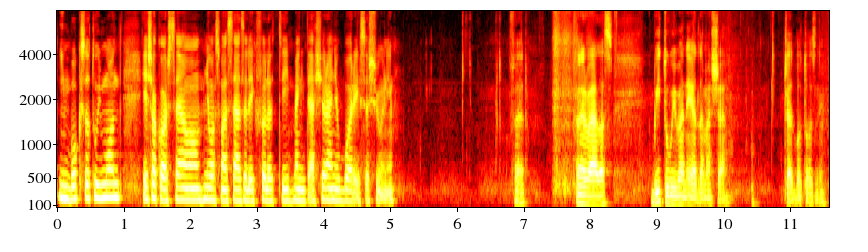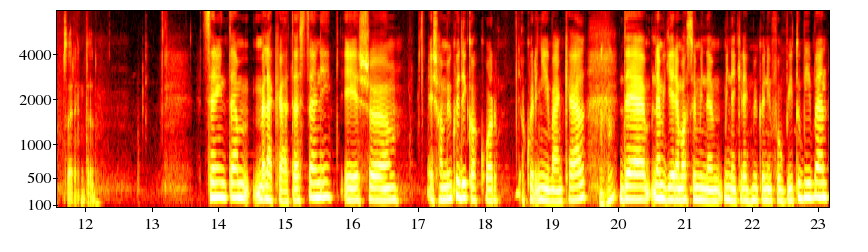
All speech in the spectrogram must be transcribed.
inboxot, úgymond, és akarsz-e a 80% fölötti megnyitási arányokból részesülni. Fair. Fair válasz. B2B-ben érdemes-e chatbotozni, szerinted? Szerintem le kell tesztelni, és, és ha működik, akkor akkor nyilván kell, uh-huh. de nem ígérem azt, hogy minden, mindenkinek működni fog B2B-ben,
